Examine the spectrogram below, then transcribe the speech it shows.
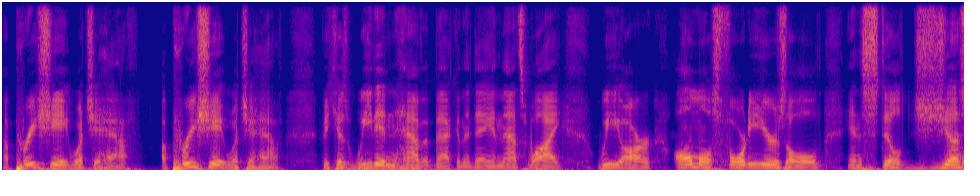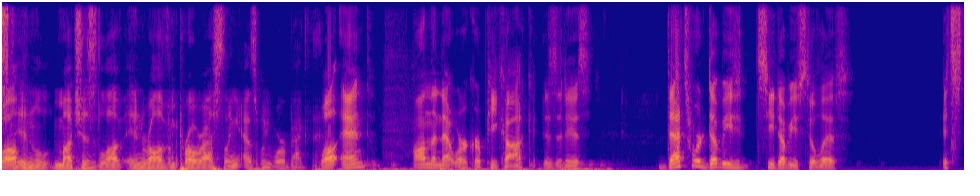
Appreciate what you have. Appreciate what you have because we didn't have it back in the day and that's why we are almost 40 years old and still just Well- in much as love in relevant pro wrestling as we were back then. Well, and on the network or Peacock as it is, that's where WCW still lives. It's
